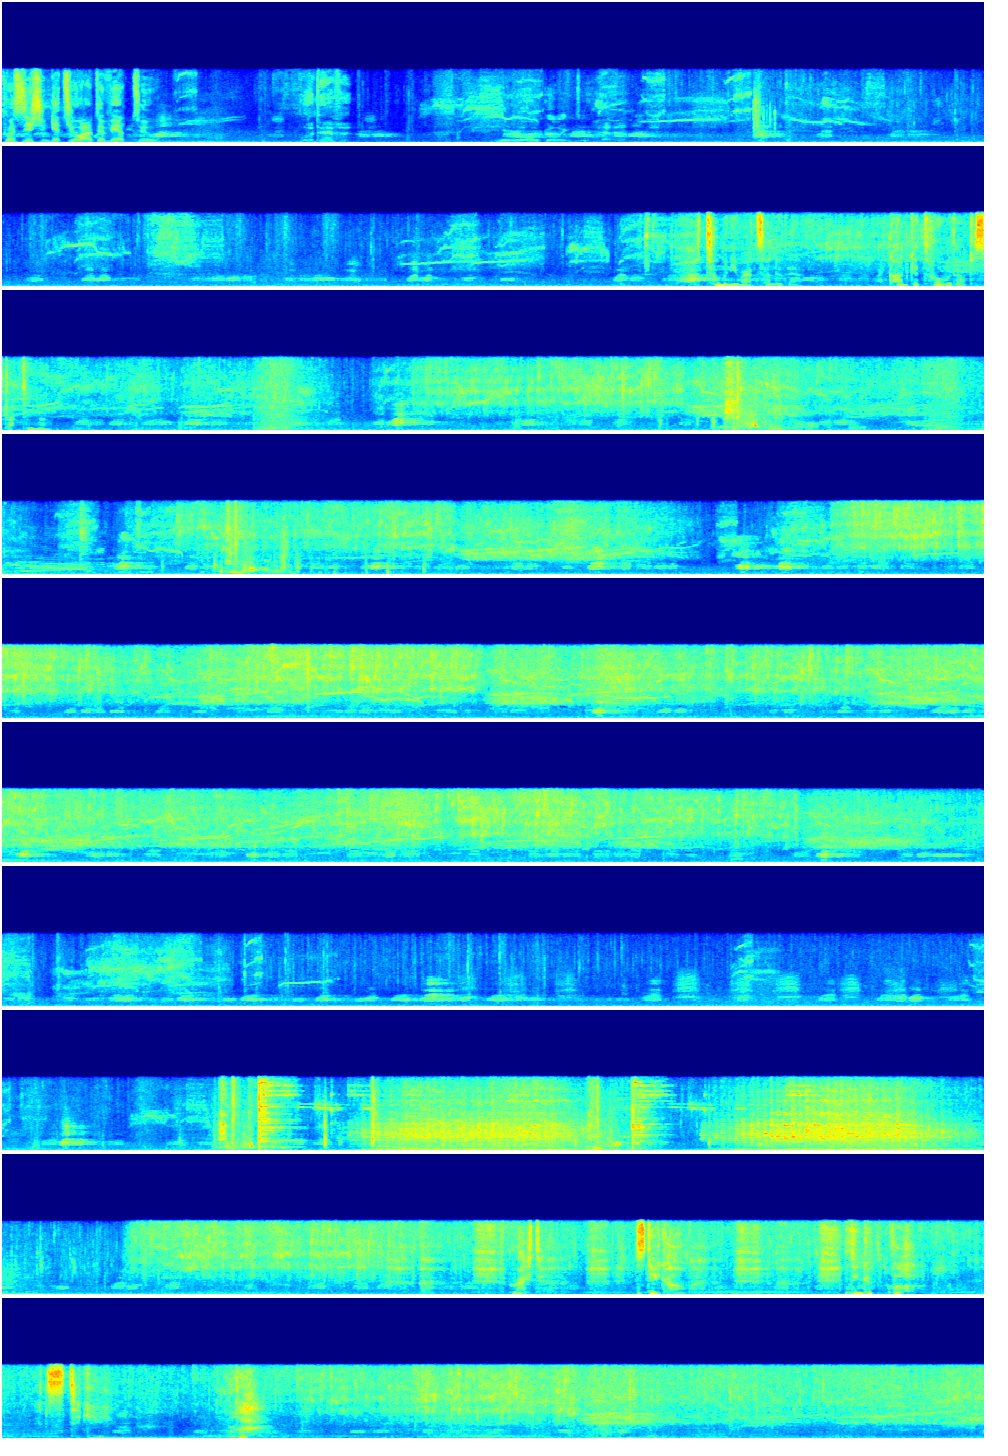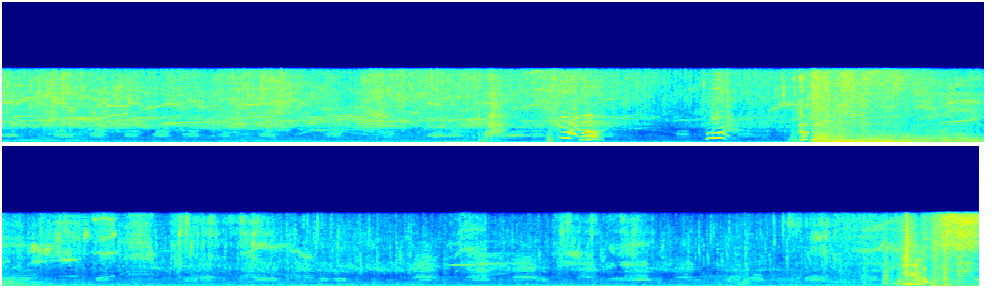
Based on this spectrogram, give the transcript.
Inquisition gets you out of here too. Whatever. We're all going to hell. Too many rats under there. I can't get through without distracting them. Right. Stay calm. Think of. Oh, it's sticky. Ugh.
